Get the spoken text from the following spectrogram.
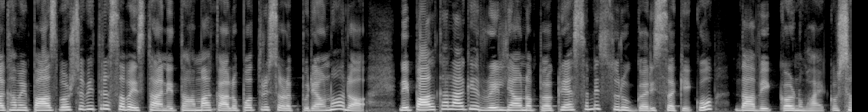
आगामी पाँच वर्षभित्र सबै स्थानीय तहमा कालोपत्री सड़क पुर्याउन र नेपालका लागि रेल ल्याउन प्रक्रिया समेत शुरू गरिसके गरेको दावी गर्नुभएको छ।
